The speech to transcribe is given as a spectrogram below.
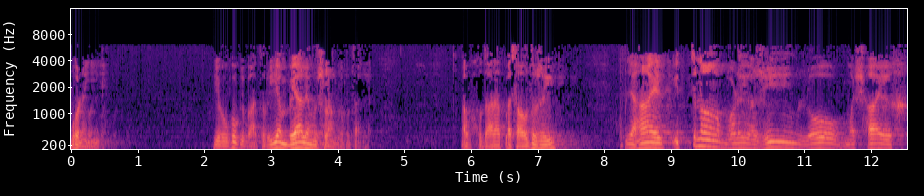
وہ نہیں ہے یہ وقوع کی بات ہو رہی ہے امبیا علیہ السلام کے متعلق۔ اب خدا رات بتاؤ تو صحیح۔ جہاں ایک اتنا بڑے عظیم لوگ مشائق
